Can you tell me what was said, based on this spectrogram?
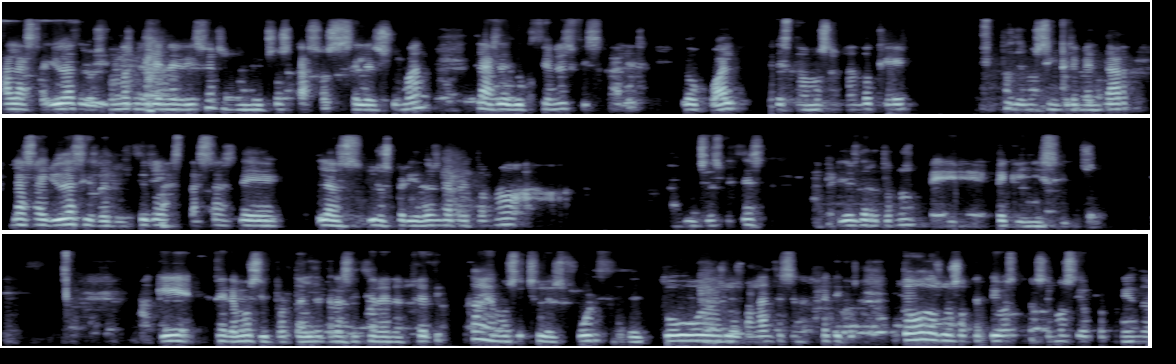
a las ayudas de los fondos Next Generation en muchos casos se les suman las deducciones fiscales, lo cual estamos hablando que podemos incrementar las ayudas y reducir las tasas de los, los periodos de retorno a, muchas veces a periodos de retorno pequeñísimos. Aquí tenemos el portal de transición energética, hemos hecho el esfuerzo de todos los balances energéticos, todos los objetivos que nos hemos ido proponiendo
